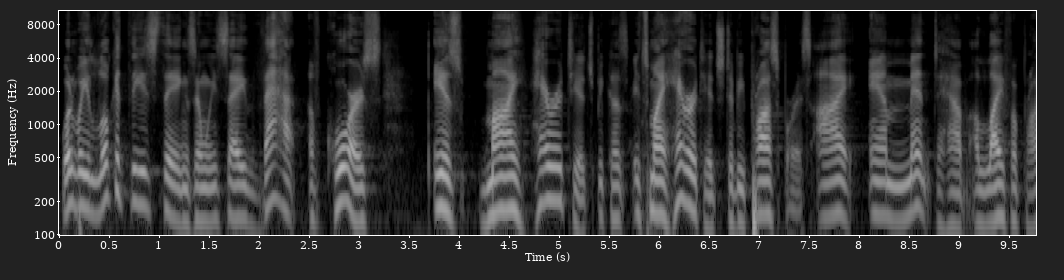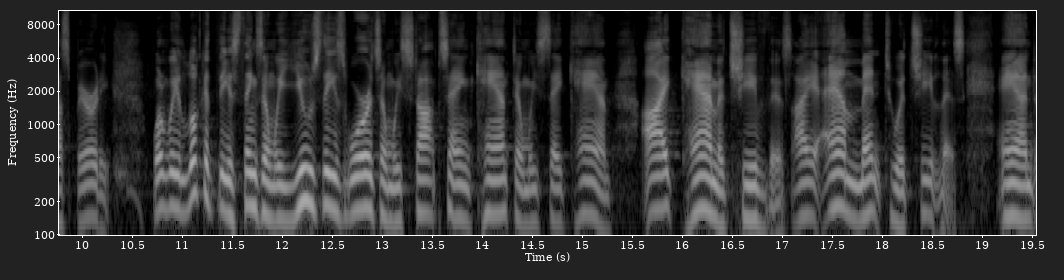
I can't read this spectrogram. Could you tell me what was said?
When we look at these things and we say that of course is my heritage because it's my heritage to be prosperous. I am meant to have a life of prosperity. When we look at these things and we use these words and we stop saying can't and we say can, I can achieve this. I am meant to achieve this. And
